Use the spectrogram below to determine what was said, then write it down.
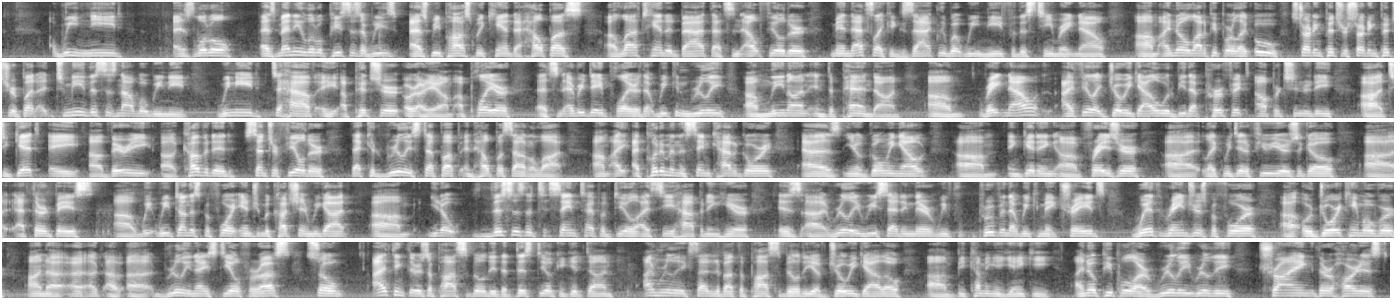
we need as little as many little pieces as we as we possibly can to help us. A left-handed bat that's an outfielder, man, that's like exactly what we need for this team right now. Um, I know a lot of people are like, "Ooh, starting pitcher, starting pitcher," but uh, to me, this is not what we need. We need to have a, a pitcher or a, um, a player that's an everyday player that we can really um, lean on and depend on. Um, right now, I feel like Joey Gallo would be that perfect opportunity uh, to get a, a very uh, coveted center fielder that could really step up and help us out a lot. Um, I, I, put him in the same category as you know going out um, and getting uh, Frazier uh, like we did a few years ago uh, at third base. Uh, we, we've done this before. Andrew McCutchen, we got, um, you know, this is the t- same type of deal I see happening here is uh, really resetting there. We've proven that we can make trades with Rangers before. Uh, Odor came over on a, a, a, a really nice deal for us. So I think there's a possibility that this deal could get done. I'm really excited about the possibility of Joey Gallo um, becoming a Yankee. I know people are really, really trying their hardest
